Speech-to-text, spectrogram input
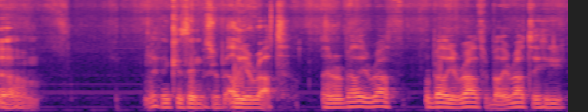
Um, I think his name was Rebbe Rat. And Rebbe Rat, Rebbe Rat, Rebbe Rat, he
